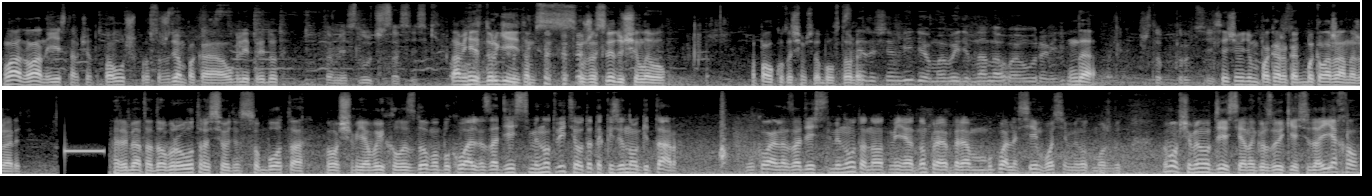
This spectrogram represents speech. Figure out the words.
Ладно, ладно, есть там что-то получше. Просто ждем, пока угли придут. Там есть лучше сосиски. Там есть другие, там уже следующий level. А палку зачем сюда был В вставлять? следующем видео мы выйдем на новый уровень. Да. Чтоб В крутить. следующем видео покажу, как баклажаны жарить. Ребята, доброе утро. Сегодня суббота. В общем, я выехал из дома буквально за 10 минут. Видите, вот это казино гитар. Буквально за 10 минут. Оно от меня, ну, прям, прям буквально 7-8 минут, может быть. Ну, в общем, минут 10 я на грузовике сюда ехал.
